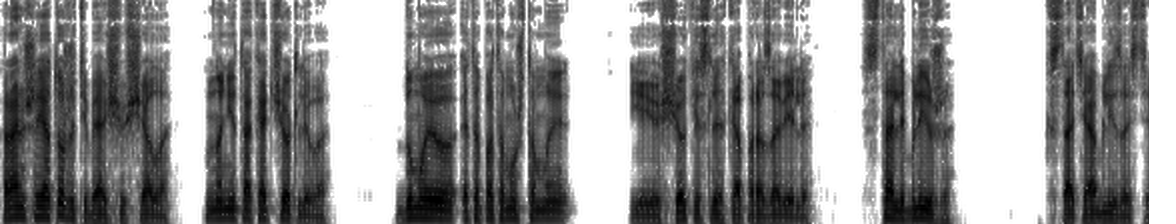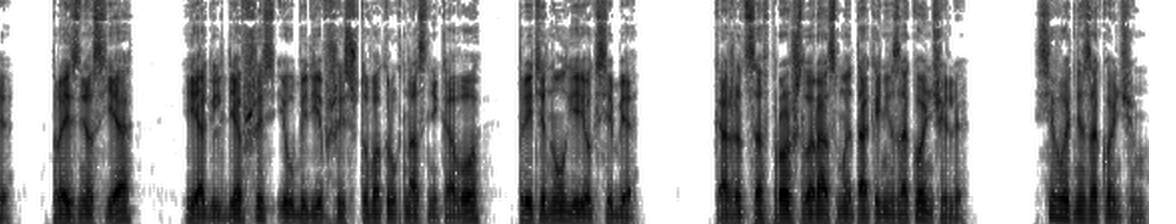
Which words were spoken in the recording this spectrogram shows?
«Раньше я тоже тебя ощущала, но не так отчетливо. Думаю, это потому, что мы...» Ее щеки слегка порозовели. «Стали ближе». «Кстати, о близости», — произнес я, и, оглядевшись и убедившись, что вокруг нас никого, притянул ее к себе. «Кажется, в прошлый раз мы так и не закончили». «Сегодня закончим».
